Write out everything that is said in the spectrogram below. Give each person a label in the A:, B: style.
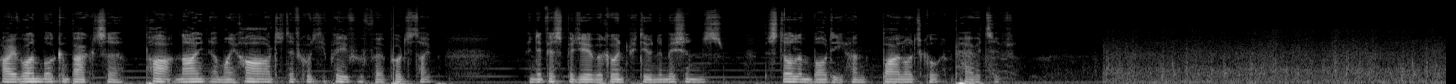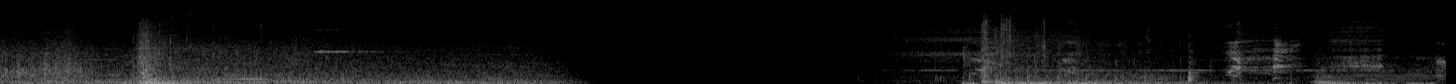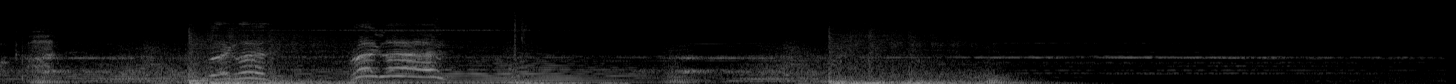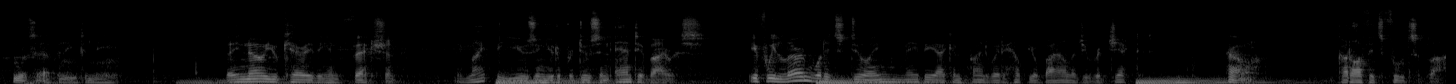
A: Hi everyone, welcome back to part 9 of my hard difficulty playthrough for a Prototype. In this video we're going to be doing the missions, Stolen Body and Biological Imperative.
B: What's happening to me?
C: They know you carry the infection. They might be using you to produce an antivirus. If we learn what it's doing, maybe I can find a way to help your biology reject it.
B: How?
C: Cut off its food supply.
